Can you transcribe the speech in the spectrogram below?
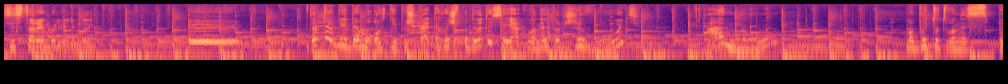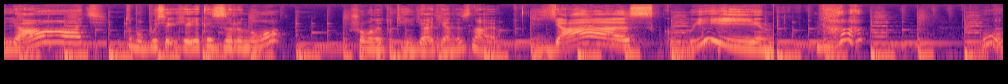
зі старими людьми. Давайте обійдемо ось, ні, почекайте, хочу подивитися, як вони тут живуть. А ну. Мабуть, тут вони сплять. Тут, мабуть, якесь зерно. Що вони тут їдять, я не знаю. Яс, Queen! О.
